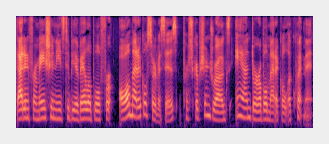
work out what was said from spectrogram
that information needs to be available for all medical services, prescription drugs, and durable medical equipment.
